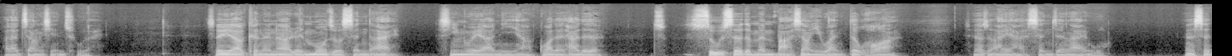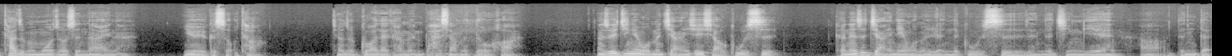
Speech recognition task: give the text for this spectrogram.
把它彰显出来。所以啊，可能啊，人摸着神的爱，是因为啊，你啊，挂在他的。宿舍的门把上一碗豆花，所以他说：“哎呀，神真爱我。”那神他怎么摸着神的爱呢？因为有个手套，叫做挂在他门把上的豆花。那所以今天我们讲一些小故事，可能是讲一点我们人的故事、人的经验啊等等。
